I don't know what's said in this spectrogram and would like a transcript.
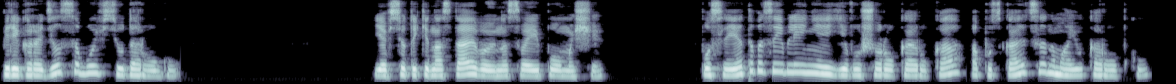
Перегородил собой всю дорогу. Я все-таки настаиваю на своей помощи. После этого заявления его широкая рука опускается на мою коробку.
